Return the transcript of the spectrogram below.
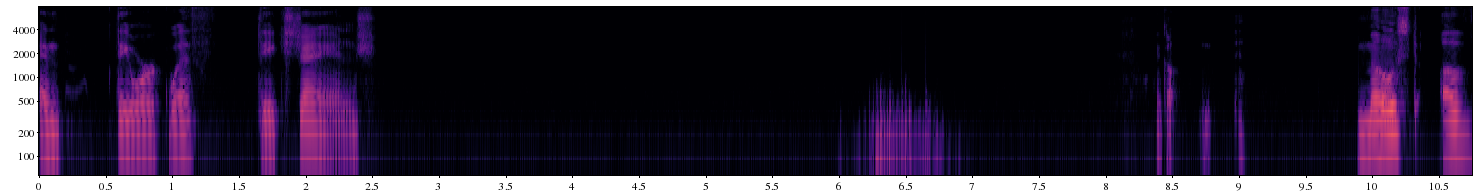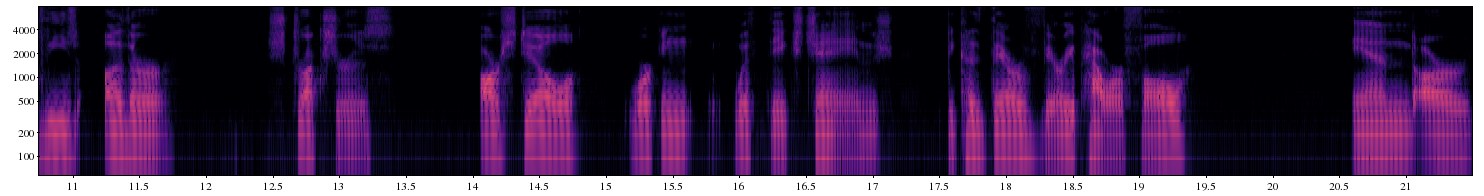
and they work with the exchange. Like uh, most of these other structures are still working with the exchange because they're very powerful and are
